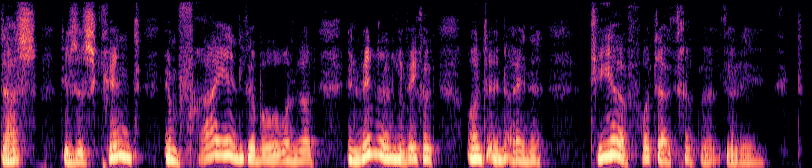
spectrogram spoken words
dass dieses Kind im Freien geboren wird, in Windeln gewickelt und in eine Tierfutterkrippe gelegt.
